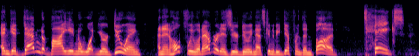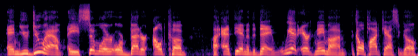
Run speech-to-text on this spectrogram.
and get them to buy into what you're doing. And then hopefully, whatever it is you're doing that's going to be different than Bud takes, and you do have a similar or better outcome uh, at the end of the day. We had Eric Nehm on a couple podcasts ago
